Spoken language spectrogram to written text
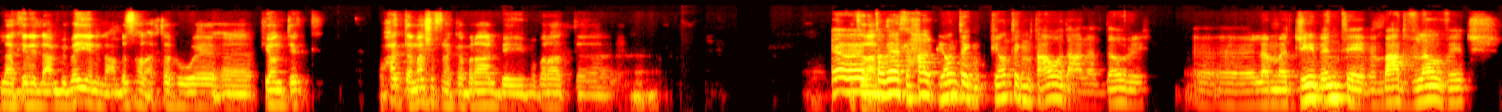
لكن اللي عم ببين اللي عم بيظهر أكثر هو آه بيونتك. وحتى ما شفنا كابرال بمباراة آه بطبيعه الحال بيونتك بيونتك متعود على الدوري. لما تجيب انت من بعد فلاوفيتش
